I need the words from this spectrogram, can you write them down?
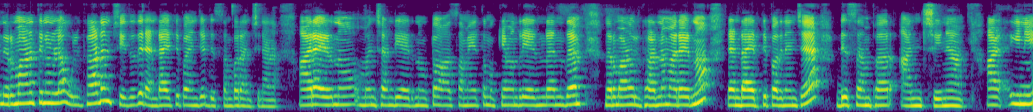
നിർമ്മാണത്തിനുള്ള ഉദ്ഘാടനം ചെയ്തത് രണ്ടായിരത്തി പതിനഞ്ച് ഡിസംബർ അഞ്ചിനാണ്. ആരായിരുന്നു? ഉമ്മൻചാണ്ടി ആയിരുന്നു കേട്ടോ ആ സമയത്ത് മുഖ്യമന്ത്രി ആയിരുന്നത്? നിർമ്മാണ ഉദ്ഘാടനം ആരായിരുന്നു? രണ്ടായിരത്തി പതിനഞ്ച് ഡിസംബർ അഞ്ചിന്. ഇനി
